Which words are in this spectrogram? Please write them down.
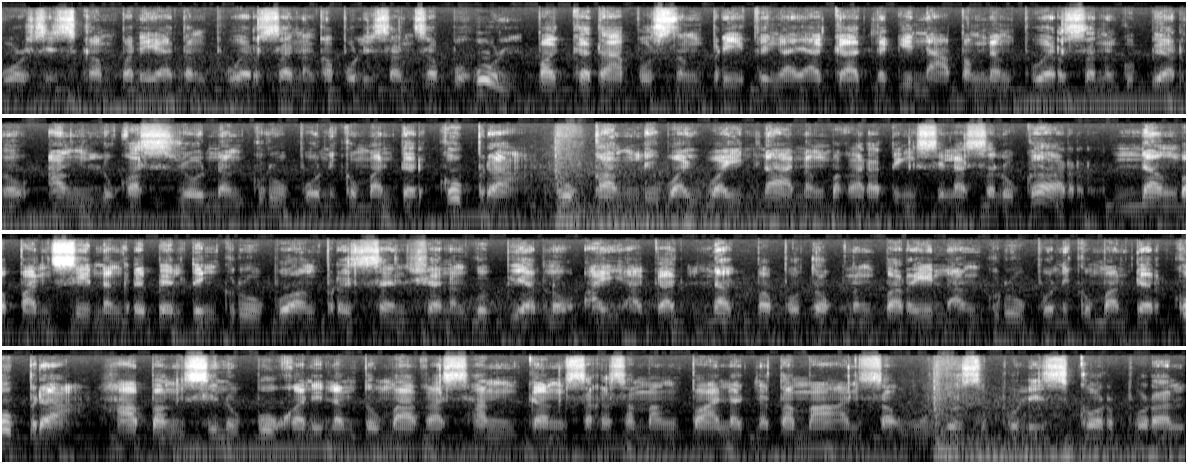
Forces Company at ang puwersa ng kapulisan sa Bohol. Pagkatapos ng briefing ay agad na ginapang ng puwersa ng gobyerno ang lokasyon ng grupo ni Commander Cobra. Bukang liwayway na nang makarating sila sa lugar. Nang mapansin ng rebelding grupo ang presensya ng gobyerno ay agad nagpaputok ng baril ang grupo ni Commander Cobra habang sinubukan nilang tumakas hanggang sa kasamang palad na tamaan sa ulo si Police Corporal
